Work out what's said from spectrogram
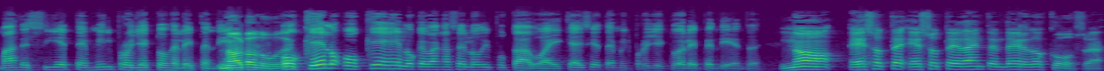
más de 7 mil proyectos de ley pendientes. No lo dudo. ¿O qué, lo, ¿O qué es lo que van a hacer los diputados ahí? Que hay 7 mil proyectos de ley pendientes. No, eso te, eso te da a entender dos cosas.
